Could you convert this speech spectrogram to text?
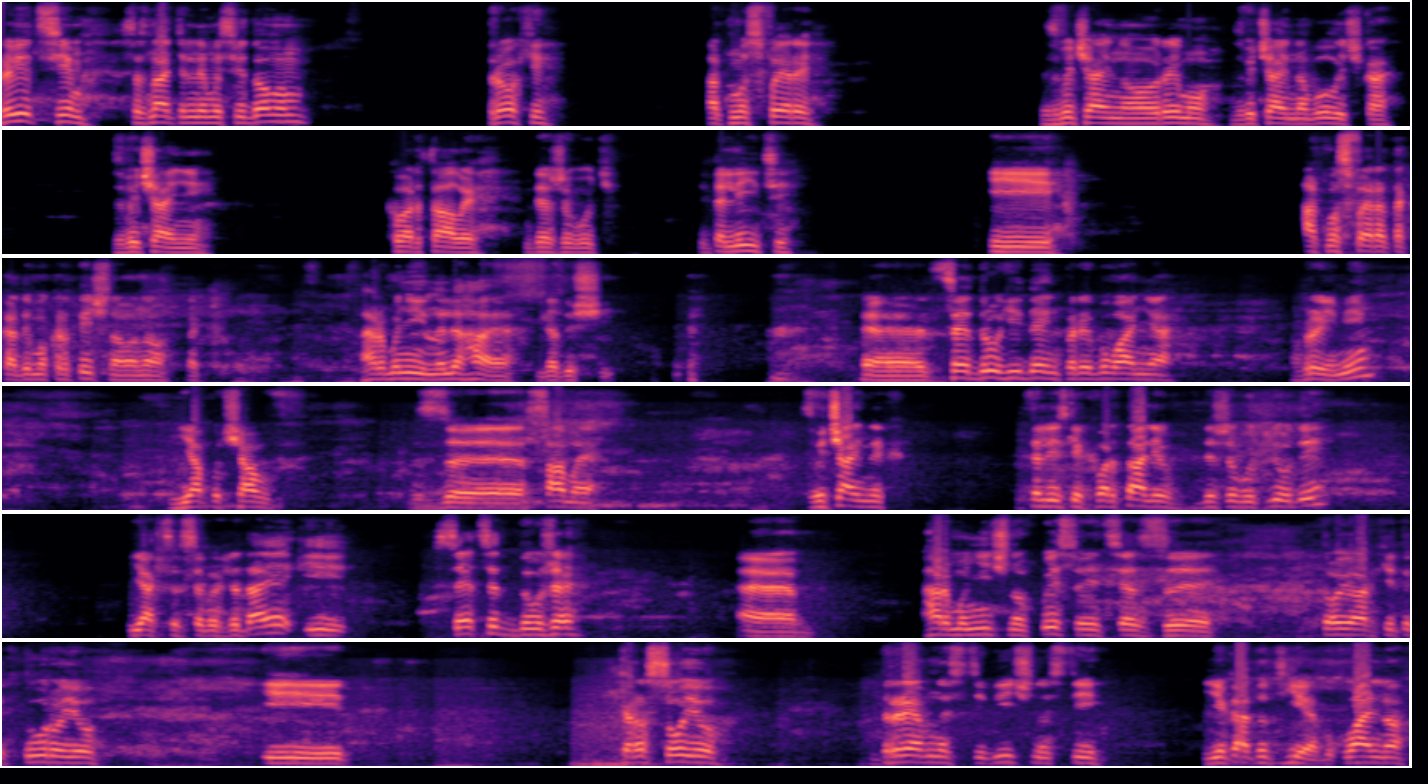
Привіт всім сознательним і свідомим. Трохи атмосфери звичайного Риму, звичайна вуличка, звичайні квартали, де живуть італійці. І атмосфера така демократична, вона так гармонійно лягає для душі. Е, Це другий день перебування в Римі. Я почав з е, саме звичайних італійських кварталів, де живуть люди, як це все виглядає, і все це дуже е, гармонічно вписується з тою архітектурою і красою древності, вічності, яка тут є. Буквально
